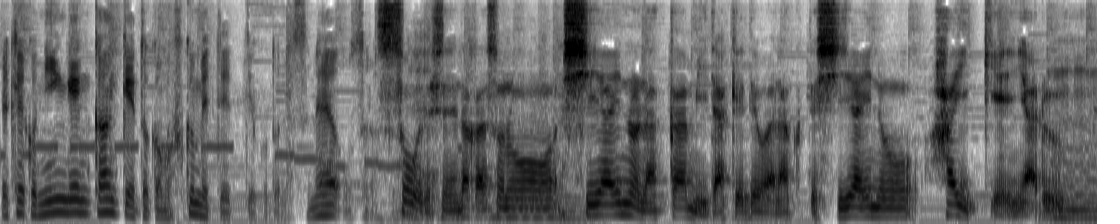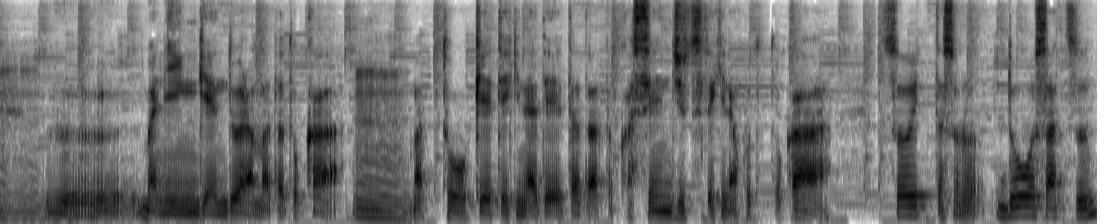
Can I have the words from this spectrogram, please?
結構人間関係とかも含めてっていうことですね、おそらく、ね、そうですね。だからその試合の中身だけではなくて、試合の背景にある、まあ、人間ドラマだとか、まあ、統計的なデータだとか、戦術的なこととか、そういったその洞察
